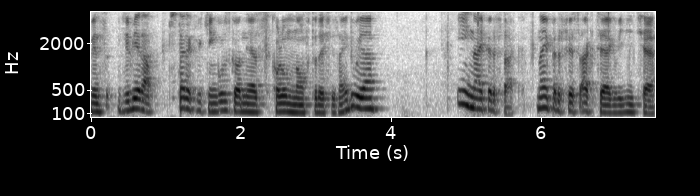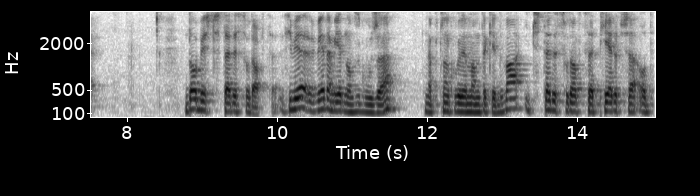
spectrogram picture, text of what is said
Więc wybieram czterech wikingów zgodnie z kolumną, w której się znajduję. I najpierw tak. Najpierw jest akcja, jak widzicie, dobierz cztery surowce. Wybie- Wybieram jedno wzgórze. Na początku gry mam takie dwa i cztery surowce pierwsze od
